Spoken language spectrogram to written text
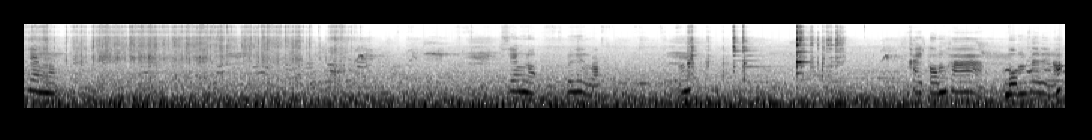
เสียงนกเสียงนกได้ยินบอกอืมไข่ ข่ต้มค่ะ บ่มใส่เลยเนาะ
